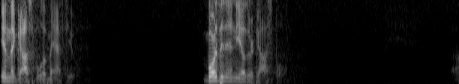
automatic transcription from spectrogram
in the Gospel of Matthew. More than any other gospel. Uh,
